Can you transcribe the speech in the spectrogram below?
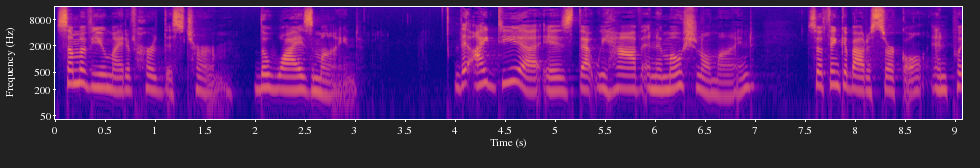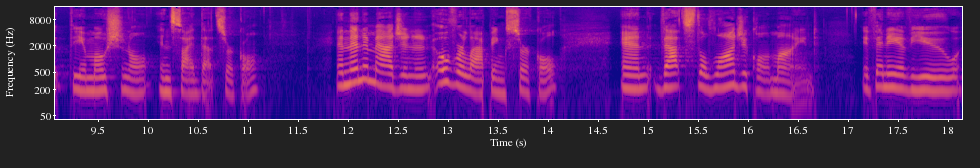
Some of you might have heard this term, the wise mind. The idea is that we have an emotional mind. So think about a circle and put the emotional inside that circle. And then imagine an overlapping circle and that's the logical mind. If any of you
